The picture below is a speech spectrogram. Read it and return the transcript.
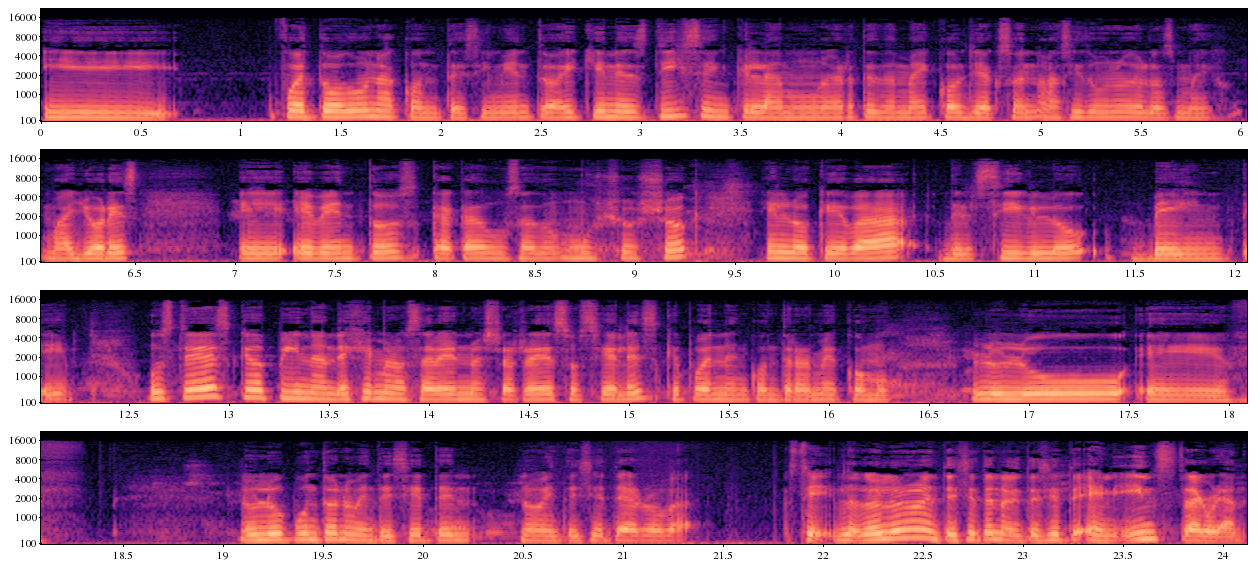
y fue todo un acontecimiento. Hay quienes dicen que la muerte de Michael Jackson ha sido uno de los mayores eh, eventos que ha causado mucho shock en lo que va del siglo XX. ¿Ustedes qué opinan? Déjenmelo saber en nuestras redes sociales que pueden encontrarme como Lulu. Eh, lulu.9797 arroba, sí, lulu9797 en Instagram.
